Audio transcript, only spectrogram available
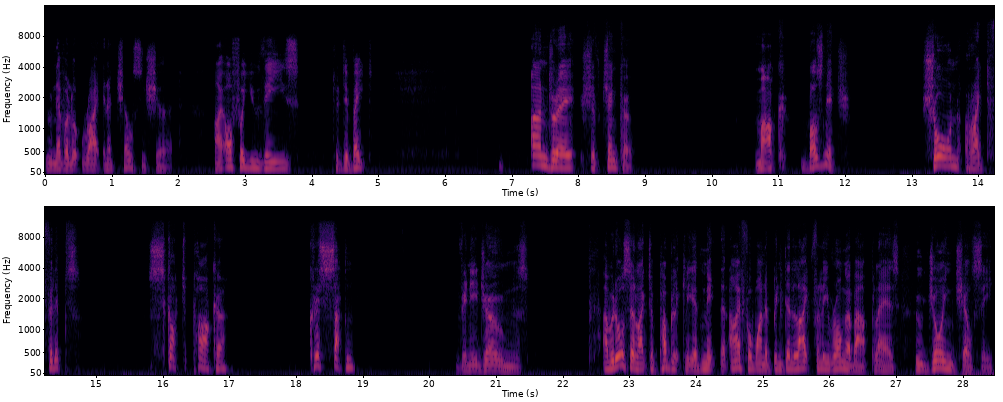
who never look right in a Chelsea shirt. I offer you these to debate. Andrei Shevchenko, Mark Bosnich, Shaun Wright Phillips, Scott Parker, Chris Sutton, Vinnie Jones. I would also like to publicly admit that I, for one, have been delightfully wrong about players who joined Chelsea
